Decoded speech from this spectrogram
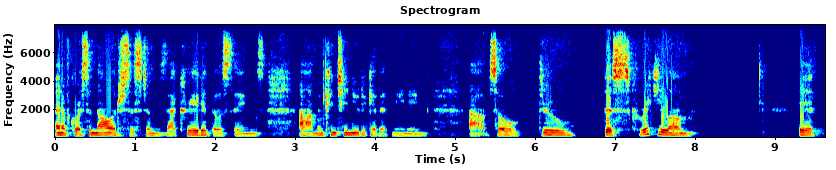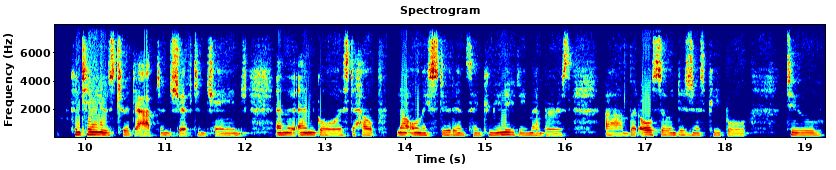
and of course the knowledge systems that created those things um, and continue to give it meaning. Um, so through this curriculum, it continues to adapt and shift and change. And the end goal is to help not only students and community members, um, but also Indigenous people to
